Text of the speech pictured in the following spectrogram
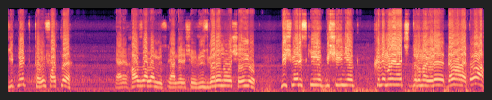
gitmek tabii farklı. Yani haz alamıyorsun. Yani şu rüzgarın o şeyi yok. Düşme riskin yok, bir şeyin yok. Klimayı aç duruma göre devam et. Ah!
